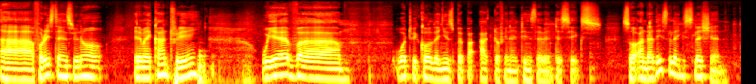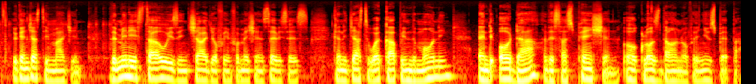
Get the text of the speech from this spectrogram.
Uh, for instance, you know, in my country, we have uh, what we call the Newspaper Act of 1976. So under this legislation, you can just imagine the minister who is in charge of information services can just wake up in the morning and order the suspension or close down of the newspaper.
